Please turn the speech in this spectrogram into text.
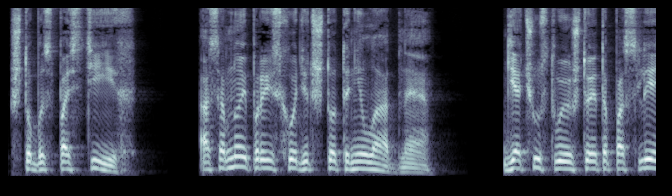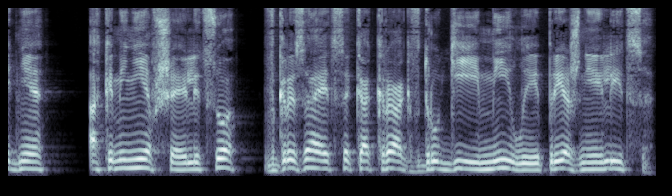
чтобы спасти их» а со мной происходит что-то неладное. Я чувствую, что это последнее окаменевшее лицо вгрызается, как рак, в другие милые прежние лица.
